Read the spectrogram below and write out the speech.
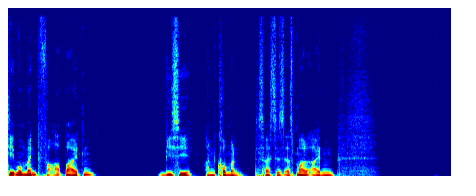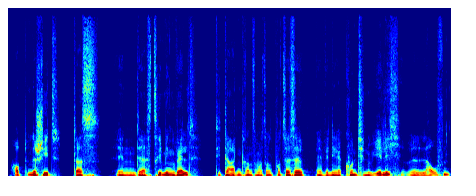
dem Moment verarbeiten, wie sie ankommen. Das heißt, es ist erstmal ein Hauptunterschied, dass in der Streaming-Welt die Datentransformationsprozesse mehr oder weniger kontinuierlich äh, laufen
